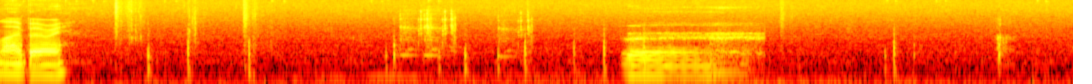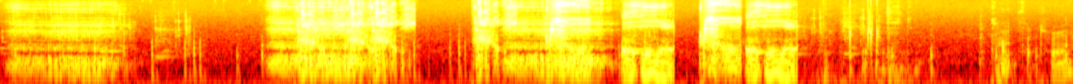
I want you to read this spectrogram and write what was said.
Library. Comfort room.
